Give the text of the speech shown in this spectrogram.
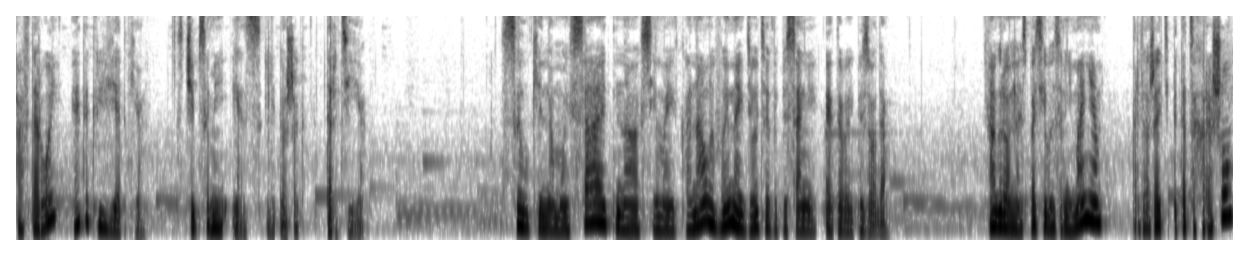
а второй – это креветки с чипсами из лепешек тортилья. Ссылки на мой сайт, на все мои каналы вы найдете в описании этого эпизода. Огромное спасибо за внимание. Продолжайте питаться хорошо,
